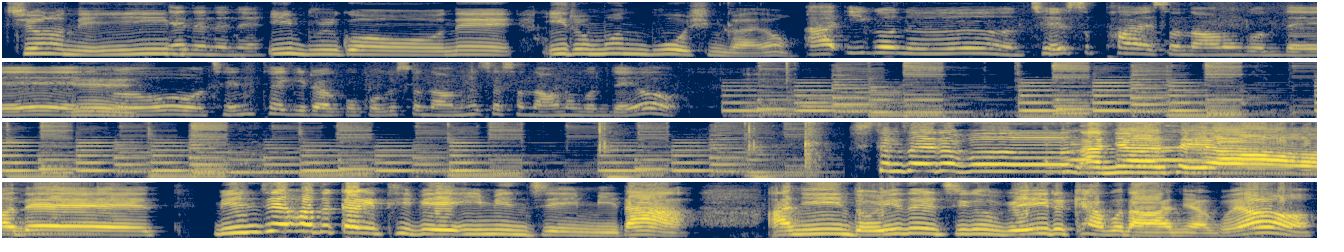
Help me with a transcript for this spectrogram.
지연 언니 이, 네네네네. 이 물건의 이름은 무엇인가요? 아, 이거는 제스파에서 나오는 건데, 예. 이거 젠텍이라고 거기서 나오는 회사에서 나오는 건데요. 안녕하세요. 네 민지 허드가게 TV의 이민지입니다. 아니 너희들 지금 왜 이렇게 하고 나왔냐고요?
